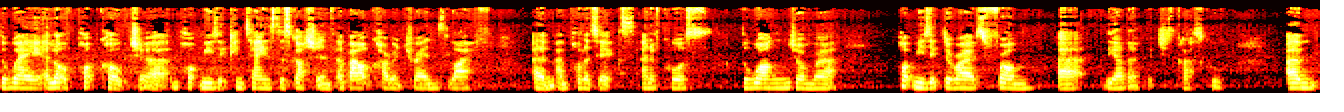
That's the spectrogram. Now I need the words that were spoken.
the way a lot of pop culture and pop music contains discussions about current trends, life, um, and politics. And of course, the one genre, pop music, derives from uh, the other, which is classical. Um,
